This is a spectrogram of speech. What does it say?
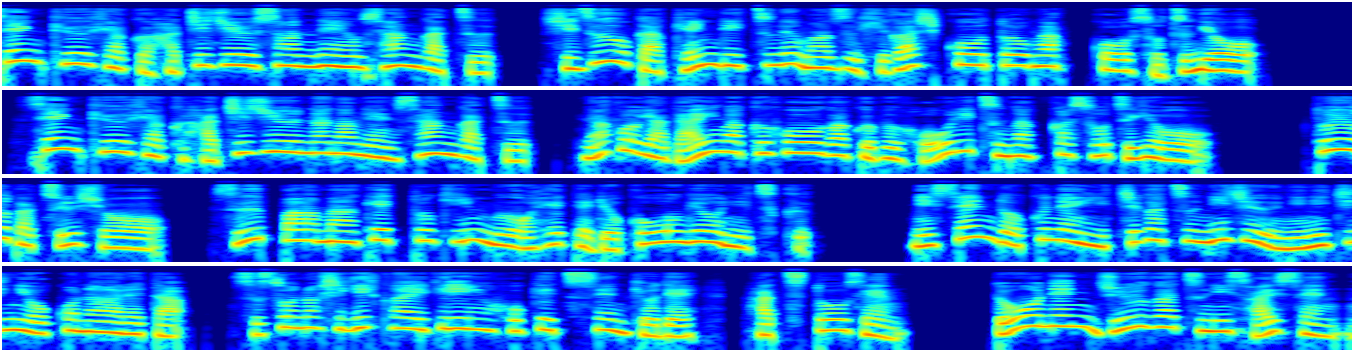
1983年3月、静岡県立沼津東高等学校卒業。1987年3月、名古屋大学法学部法律学科卒業。豊田通称、スーパーマーケット勤務を経て旅行業に就く。2006年1月22日に行われた、裾野市議会議員補欠選挙で初当選。同年10月に再選。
